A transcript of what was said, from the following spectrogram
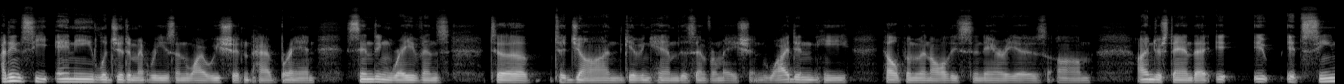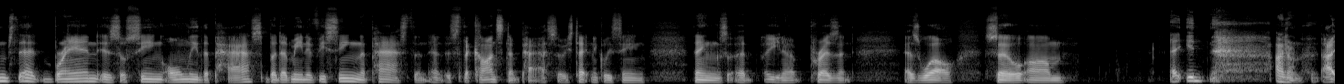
I didn't see any legitimate reason why we shouldn't have Bran sending ravens to to Jon, giving him this information. Why didn't he help him in all these scenarios? Um, I understand that it it it seems that Bran is seeing only the past, but I mean, if he's seeing the past, then it's the constant past. So he's technically seeing things, uh, you know, present as well. So um, it, I don't know. I,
